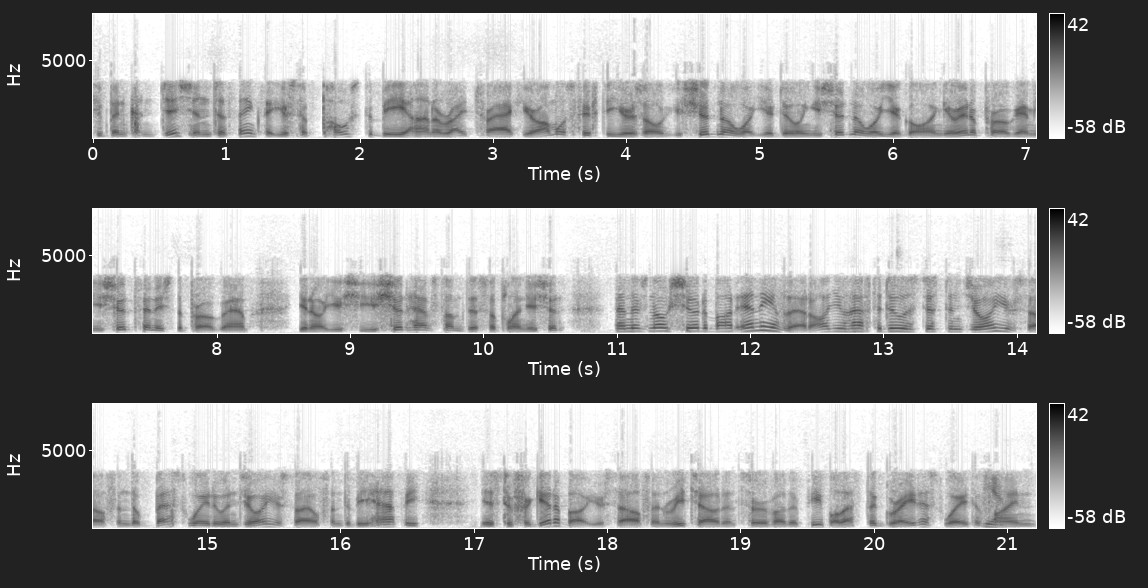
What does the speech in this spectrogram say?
you've been conditioned to think that you're supposed to be on a right track. You're almost 50 years old. You should know what you're doing. You should know where you're going. You're in a program. You should finish the program. You know, you sh- you should have some discipline. You should, and there's no should about any of that. All you have to do is just enjoy yourself. And the best way to enjoy yourself and to be happy is to forget about yourself and reach out and serve other people. That's the greatest way to Yeah. find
